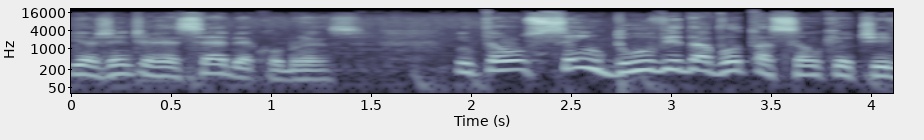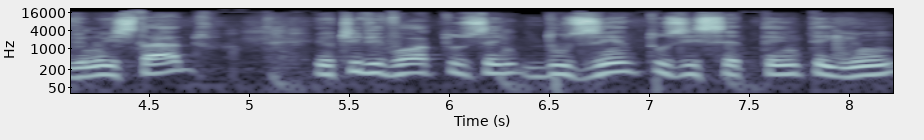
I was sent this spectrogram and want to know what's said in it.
e a gente recebe a cobrança. Então, sem dúvida, a votação que eu tive no Estado, eu tive votos em 271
